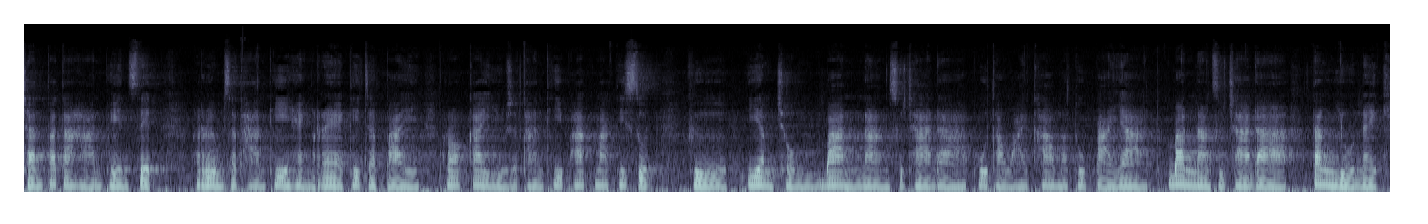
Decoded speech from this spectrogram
ฉันพัตหารเพนเสร็จเริ่มสถานที่แห่งแรกที่จะไป เพราะใกล้อยู่สถานที่พักมากที่สุด คือเยี่ยมชมบ้านนางสุชาดา ผู้ถวายข้าวมัทุปายาต บ้านนางสุชาดาตั้งอยู่ในเข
